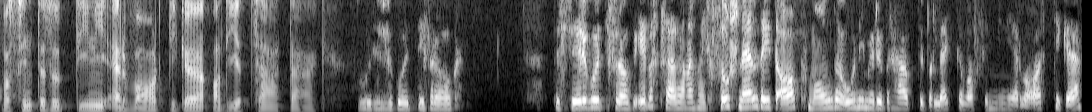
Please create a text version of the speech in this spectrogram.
Was sind denn so deine Erwartungen an diese zehn Tage? Oh, das ist eine gute Frage. Das ist eine sehr gute Frage. Ehrlich gesagt habe ich mich so schnell dort angemeldet, ohne mir überhaupt zu überlegen, was sind meine Erwartungen.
